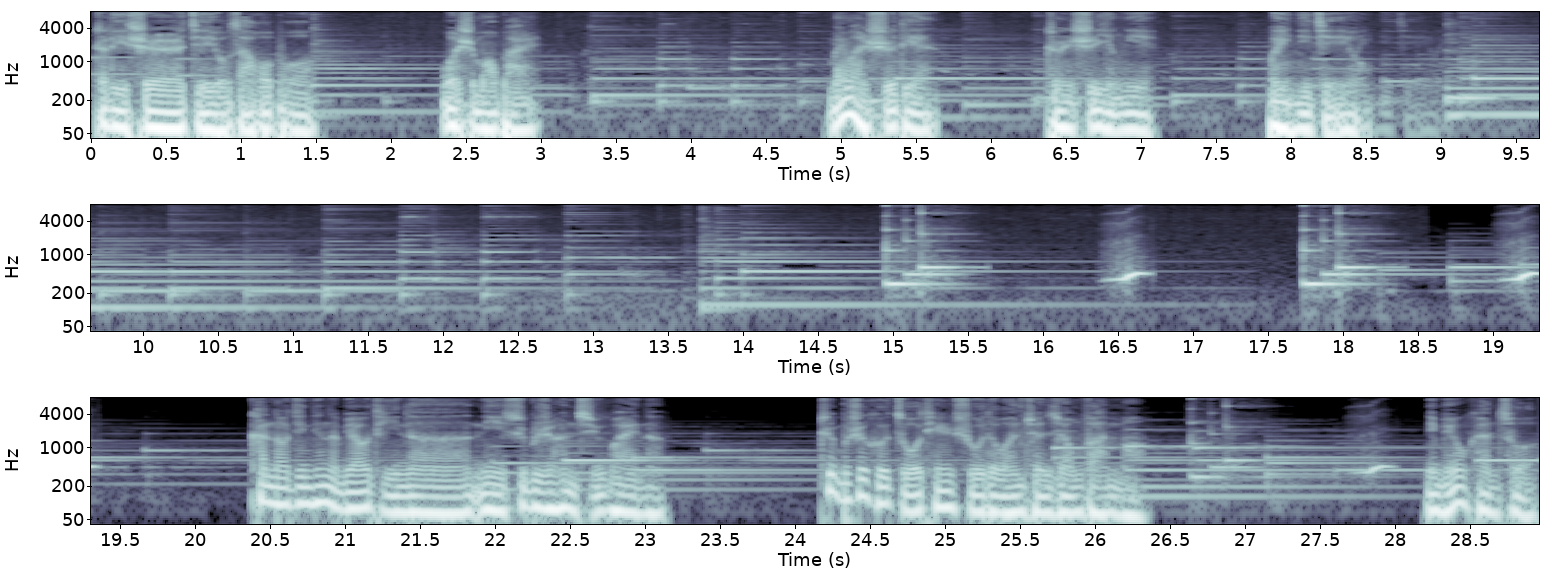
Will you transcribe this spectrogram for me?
这里是解忧杂货铺，我是毛白。每晚十点准时营业，为你解忧。看到今天的标题呢，你是不是很奇怪呢？这不是和昨天说的完全相反吗？你没有看错，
